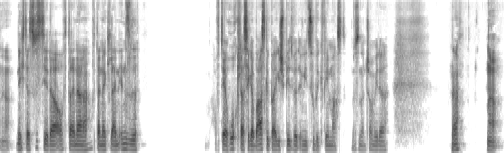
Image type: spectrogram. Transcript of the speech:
Ja. Nicht, dass du es dir da auf deiner, auf deiner kleinen Insel, auf der hochklassiger Basketball gespielt wird, irgendwie zu bequem machst. Müssen dann schon wieder. Ne? ja.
